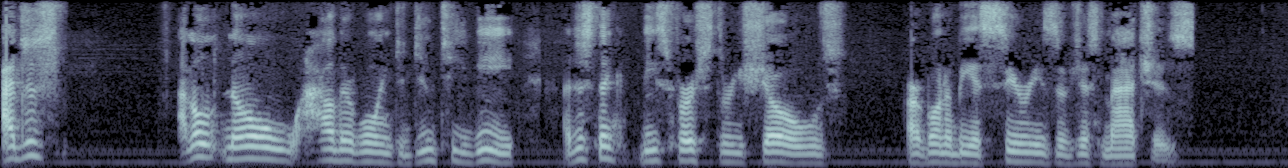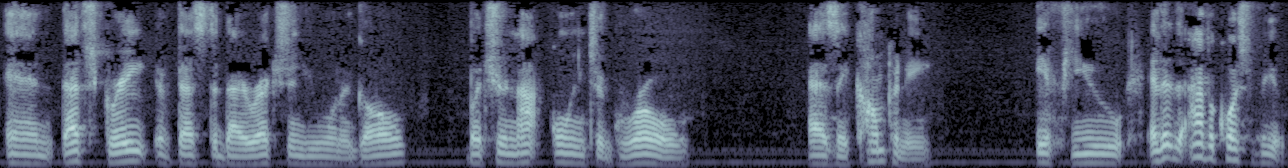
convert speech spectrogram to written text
I just I don't know how they're going to do TV. I just think these first three shows are going to be a series of just matches. And that's great if that's the direction you want to go, but you're not going to grow as a company if you. And then I have a question for you.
